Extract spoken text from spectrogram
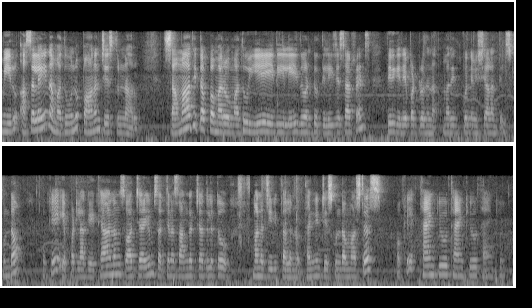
మీరు అసలైన మధువును పానం చేస్తున్నారు. సమాధి తప్ప మరో మధు ఏది లేదు అంటూ తెలియజేశారు ఫ్రెండ్స్. తిరిగి రేపటి రోజున మరి కొన్ని విషయాలను తెలుసుకుందాం. ఓకే? ఎప్పటిలాగే ధ్యానం స్వాధ్యాయం సజ్జన సాంగత్యాదులతో మన జీవితాలను ధన్యం చేసుకుందాం masters. Okay? Thank you thank you thank you.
